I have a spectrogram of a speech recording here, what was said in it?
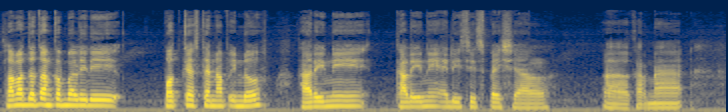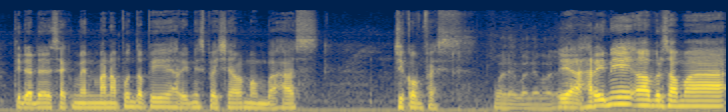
Selamat datang kembali di podcast Stand Up Indo. Hari ini kali ini edisi spesial eh, karena tidak ada segmen mana pun tapi hari ini spesial membahas G-Confess. Boleh, boleh, boleh. Ya, hari ini eh, bersama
